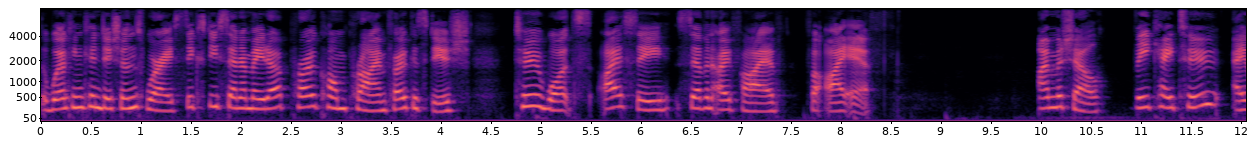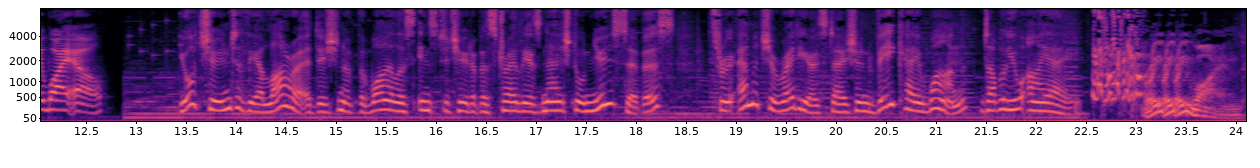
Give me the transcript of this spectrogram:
the working conditions were a 60 cm Procom Prime focus dish, 2 watts IC 705 for IF. I'm Michelle, VK2AYL. You're tuned to the Alara edition of the Wireless Institute of Australia's National News Service through amateur radio station VK1 WIA. Rewind.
